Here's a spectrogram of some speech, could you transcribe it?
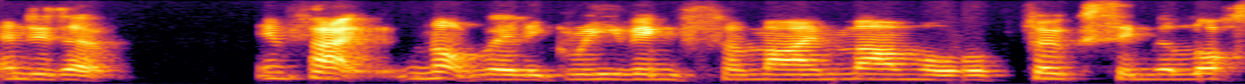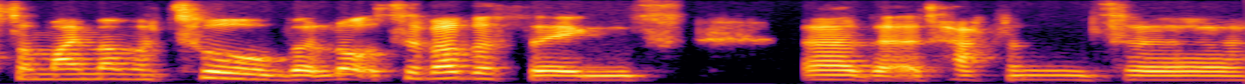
ended up, in fact, not really grieving for my mum or focusing the loss on my mum at all, but lots of other things uh, that had happened uh,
